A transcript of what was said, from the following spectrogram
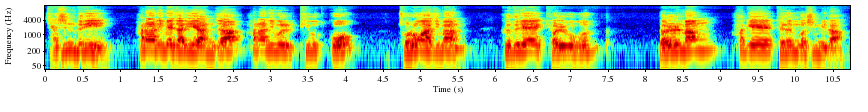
자신들이 하나님의 자리에 앉아 하나님을 비웃고 조롱하지만 그들의 결국은 멸망하게 되는 것입니다.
